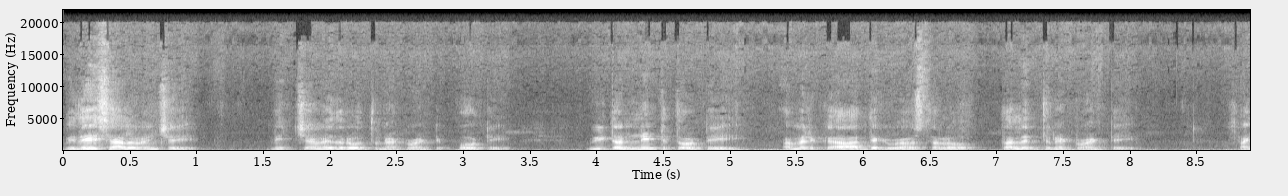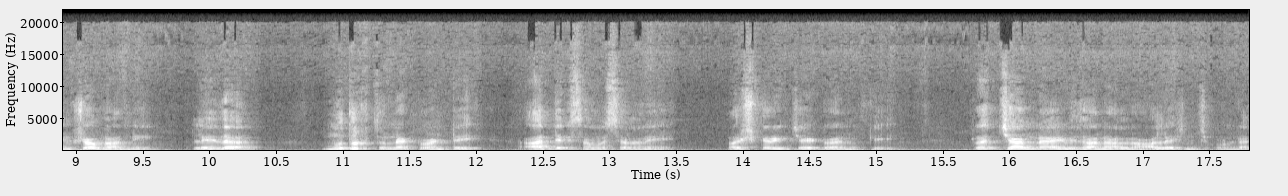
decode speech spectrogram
విదేశాల నుంచి నిత్యం ఎదురవుతున్నటువంటి పోటీ వీటన్నింటితోటి అమెరికా ఆర్థిక వ్యవస్థలో తలెత్తినటువంటి సంక్షోభాన్ని లేదా ముదురుతున్నటువంటి ఆర్థిక సమస్యలని పరిష్కరించేటానికి ప్రత్యామ్నాయ విధానాలను ఆలోచించకుండా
